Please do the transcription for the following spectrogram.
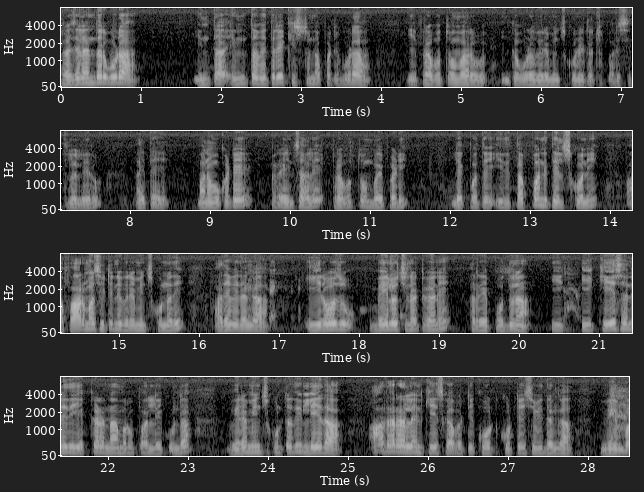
ప్రజలందరూ కూడా ఇంత ఇంత వ్యతిరేకిస్తున్నప్పటికీ కూడా ఈ ప్రభుత్వం వారు ఇంకా కూడా విరమించుకునేటట్లు పరిస్థితిలో లేరు. అయితే మనం ఒకటే గ్రహించాలి ప్రభుత్వం భయపడి లేకపోతే ఇది తప్పని తెలుసుకొని ఆ ఫార్మాసిటీని విరమించుకున్నది. అదేవిధంగా ఈరోజు బెయిల్ వచ్చినట్టుగానే రేపు పొద్దున ఈ ఈ కేసు అనేది ఎక్కడ నామరూపాలు లేకుండా విరమించుకుంటుంది లేదా ఆధారాలు లేని కేసు కాబట్టి కోర్టు కొట్టేసే విధంగా మేము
